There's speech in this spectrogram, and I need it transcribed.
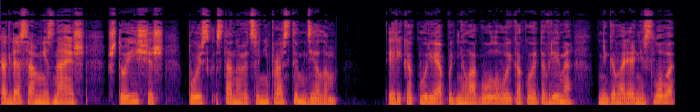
Когда сам не знаешь, что ищешь, поиск становится непростым делом. Эрика Курия подняла голову и какое-то время, не говоря ни слова,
